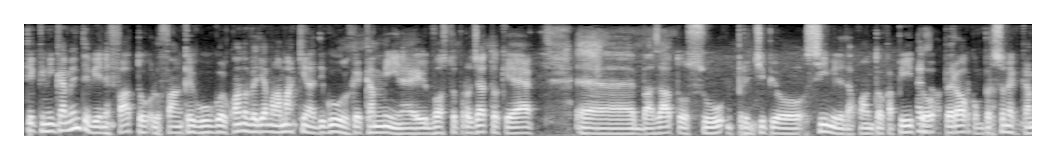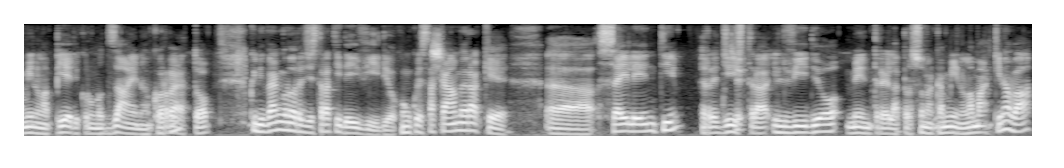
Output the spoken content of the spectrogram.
tecnicamente viene fatto, lo fa anche Google, quando vediamo la macchina di Google che cammina, è il vostro progetto che è eh, basato sul principio simile da quanto ho capito, esatto. però con persone che camminano a piedi con uno zaino, corretto? Quindi vengono registrati dei video con questa camera che eh, sei lenti registra sì. il video mentre la persona cammina, la macchina va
